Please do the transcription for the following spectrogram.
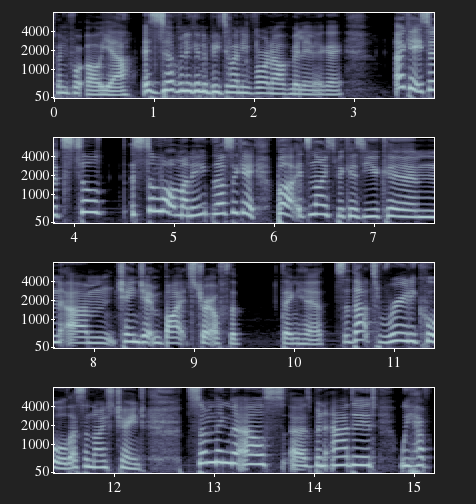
24 Oh yeah. It's definitely going to be 24 and a half million, okay. Okay, so it's still it's still a lot of money, but that's okay. But it's nice because you can um change it and buy it straight off the thing here. So that's really cool. That's a nice change. Something that else has been added, we have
